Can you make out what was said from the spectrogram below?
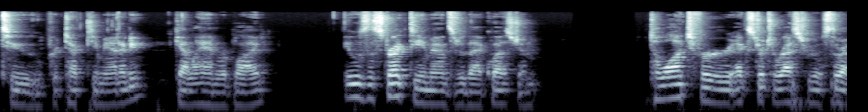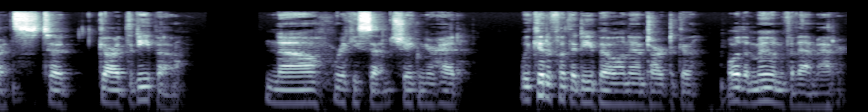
To protect humanity, Callahan replied. It was the strike team answer to that question. To watch for extraterrestrial threats, to guard the depot. No, Ricky said, shaking her head. We could have put the depot on Antarctica, or the moon for that matter,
